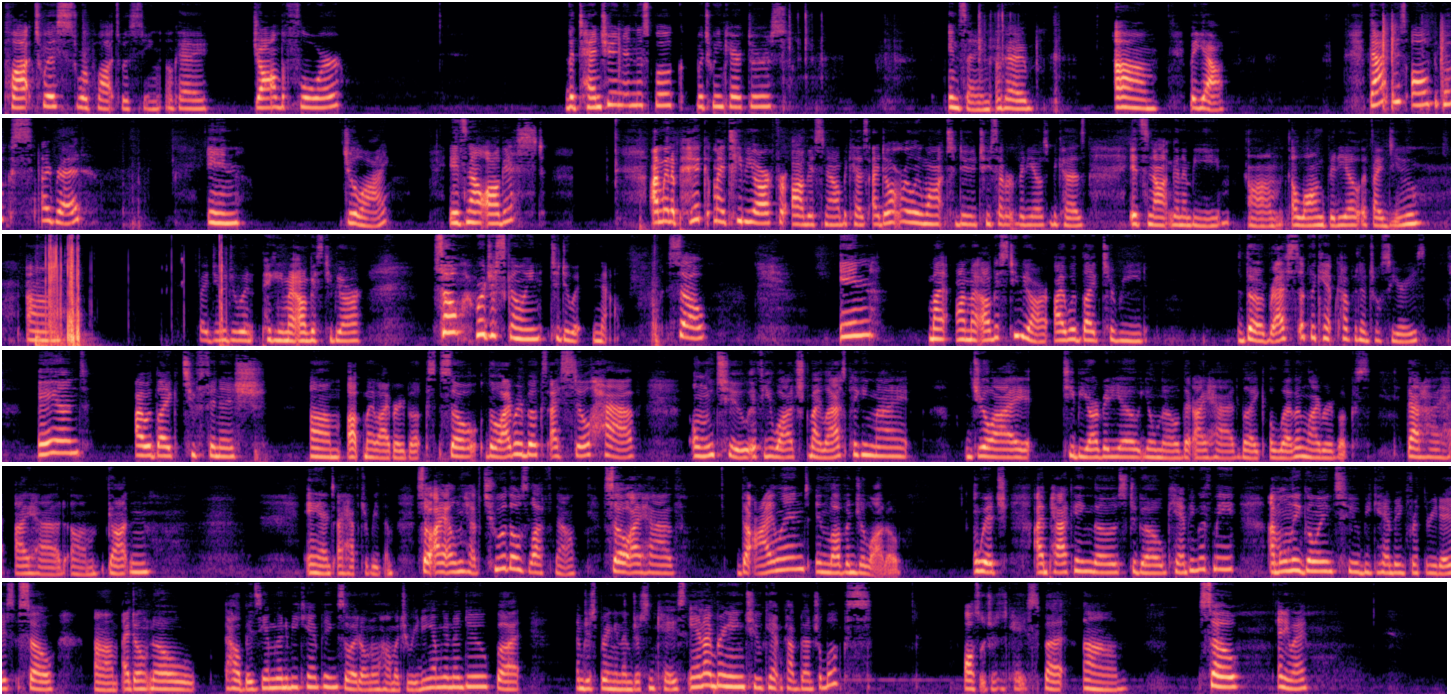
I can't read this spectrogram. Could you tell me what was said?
Plot twists were plot twisting, okay? jaw on the floor. The tension in this book between characters, insane, okay? Um, but yeah. That is all the books I read in July. It's now August. I'm going to pick my TBR for August now because I don't really want to do two separate videos because it's not going to be um, a long video if I do um, if I do do it, picking my August TBR. So we're just going to do it now. So in my on my August TBR, I would like to read the rest of the Camp Confidential series, and I would like to finish um, up my library books. So the library books I still have only two. If you watched my last picking my July TBR video, you'll know that I had like 11 library books that I, I had um, gotten and I have to read them. So I only have two of those left now. So I have The Island in Love and Gelato, which I'm packing those to go camping with me. I'm only going to be camping for three days, so um, I don't know how busy I'm going to be camping, so I don't know how much reading I'm going to do, but I'm just bringing them just in case. And I'm bringing two Camp Confidential books, also just in case. But, um, so, anyway,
